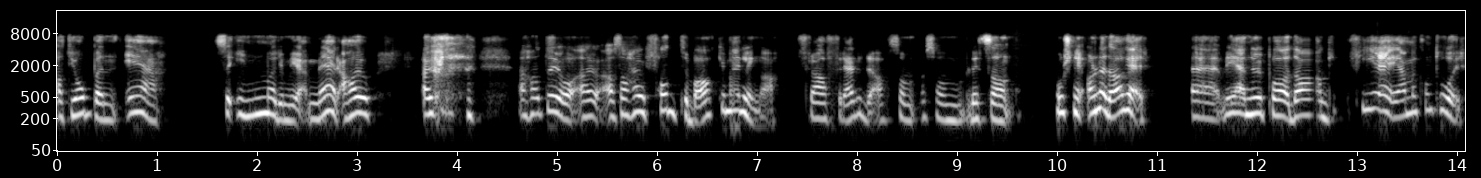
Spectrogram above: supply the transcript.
At jobben er så innmari mye mer. Jeg har jo jeg, hadde jo, altså, jeg har jo fått tilbakemeldinger fra foreldre som, som litt sånn Hvordan i alle dager? Eh, vi er nå på dag fire i hjemmekontor.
